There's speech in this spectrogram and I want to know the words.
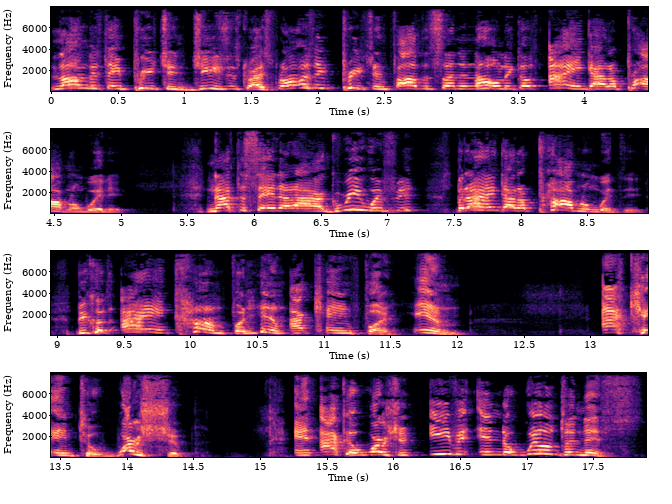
Long as they preaching Jesus Christ, long as they preaching Father, Son, and the Holy Ghost, I ain't got a problem with it. Not to say that I agree with it, but I ain't got a problem with it because I ain't come for him. I came for him. I came to worship and I could worship even in the wilderness.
